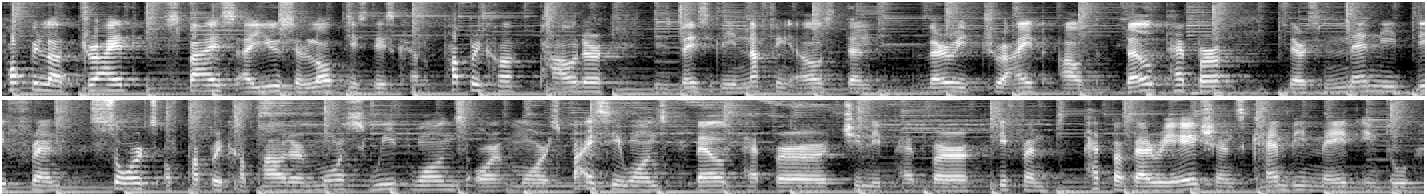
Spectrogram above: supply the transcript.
popular dried spice I use a lot is this kind of paprika powder. Basically nothing else than very dried out bell pepper there's many different sorts of paprika powder, more sweet ones or more spicy ones. Bell pepper, chili pepper, different pepper variations can be made into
